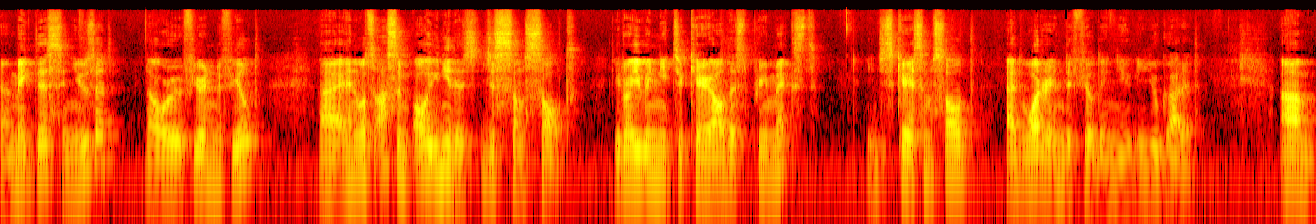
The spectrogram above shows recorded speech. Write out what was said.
uh, make this and use it. Or if you're in the field. Uh, and what's awesome, all you need is just some salt. You don't even need to carry all this pre-mixed. You just carry some salt, add water in the field, and you, you got it. Um,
